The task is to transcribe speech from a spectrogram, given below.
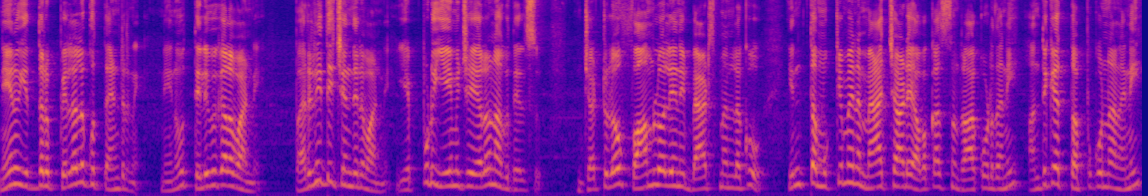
నేను ఇద్దరు పిల్లలకు తండ్రిని. నేను తెలివిగలవాణ్ణి. పరిణితి చెందినవాణ్ణి. ఎప్పుడు ఏమి చేయాలో నాకు తెలుసు. జట్టులో ఫామ్లో లేని బ్యాట్స్మెన్లకు ఇంత ముఖ్యమైన మ్యాచ్ ఆడే అవకాశం రాకూడదని అందుకే తప్పుకున్నానని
